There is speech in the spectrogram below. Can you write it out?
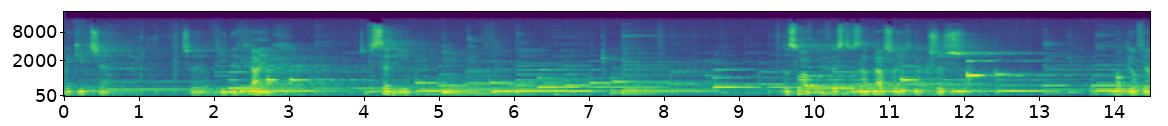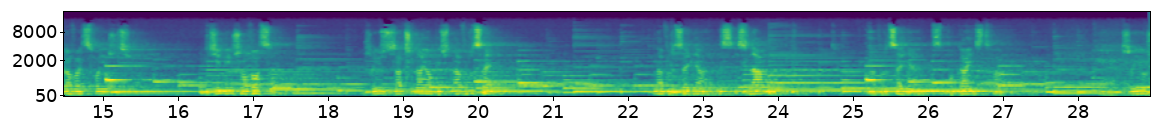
w Egipcie, czy w innych krajach, czy w Syrii. Dosłownie, Chrystus zaprasza ich na krzyż. Mogli ofiarować swoje życie. Widzimy już owoce, że już zaczynają być nawrócenia. Nawrócenia z islamu, nawrócenia z pogaństwa, że już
